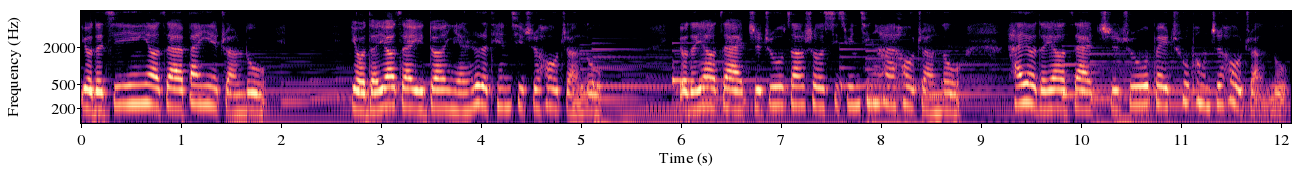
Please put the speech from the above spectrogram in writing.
有的基因要在半夜转录，有的要在一段炎热的天气之后转录，有的要在植株遭受细菌侵害后转录，还有的要在植株被触碰之后转录。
